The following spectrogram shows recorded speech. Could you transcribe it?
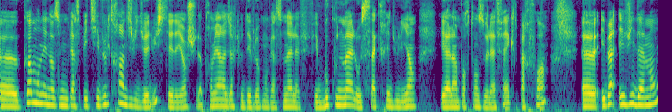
euh, comme on est dans une perspective ultra individualiste, et d'ailleurs je suis la première à dire que le développement personnel a fait beaucoup de mal au sacré du lien et à l'importance de l'affect parfois, euh, et bien évidemment,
